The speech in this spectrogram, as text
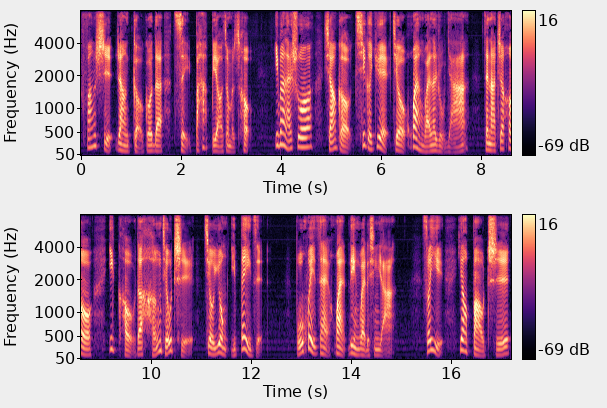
方式，让狗狗的嘴巴不要这么臭。一般来说，小狗七个月就换完了乳牙，在那之后，一口的恒久齿就用一辈子，不会再换另外的新牙。所以，要保持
